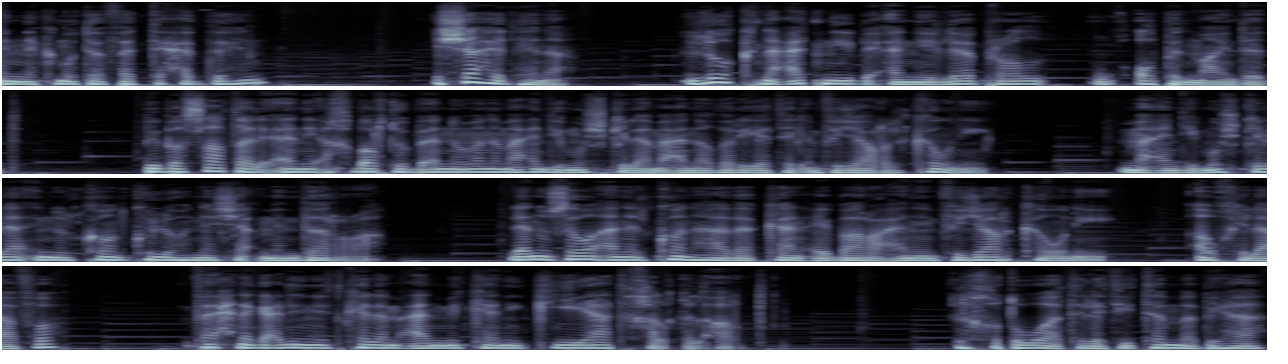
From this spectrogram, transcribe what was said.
إنك متفتح الذهن؟ الشاهد هنا لوك نعتني بأني liberal و open minded ببساطة لأني أخبرته بأنه أنا ما عندي مشكلة مع نظرية الانفجار الكوني. ما عندي مشكلة أن الكون كله نشأ من ذرة. لأنه سواء الكون هذا كان عبارة عن انفجار كوني أو خلافه فإحنا قاعدين نتكلم عن ميكانيكيات خلق الأرض. الخطوات التي تم بها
